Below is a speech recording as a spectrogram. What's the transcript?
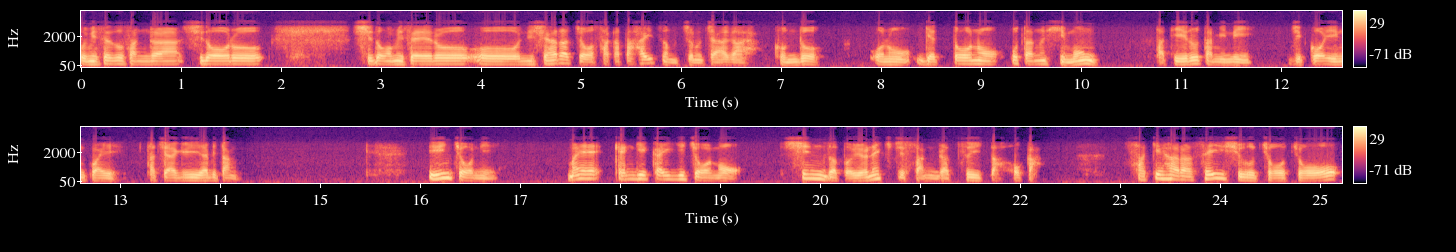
海瀬戸さんが指導る、指導を見せる西原町坂田ハイツのちの茶が今度、この月頭の歌の碑文立てるために実行委員会立ち上げやびたん。委員長に前県議会議長の新里米吉さんがついたほか、崎原清州町長を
